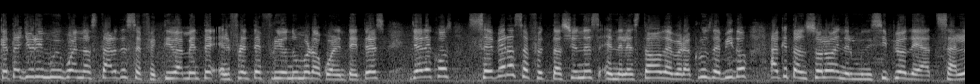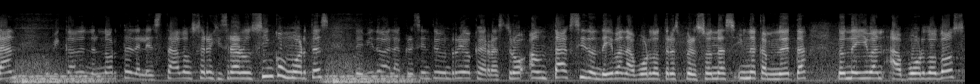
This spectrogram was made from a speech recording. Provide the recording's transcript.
¿Qué tal, Yuri? Muy buenas tardes. Efectivamente, el Frente Frío número 43 ya dejó severas afectaciones en el estado de Veracruz debido a que tan solo en el municipio de Atzalán, ubicado en el norte del estado, se registraron cinco muertes debido a la creciente de un río que arrastró a un taxi donde iban a bordo tres personas y una camioneta donde iban a bordo dos.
